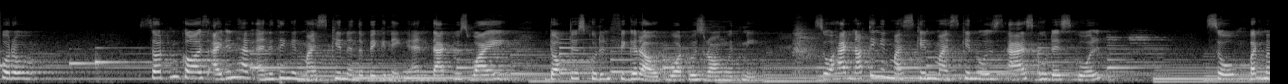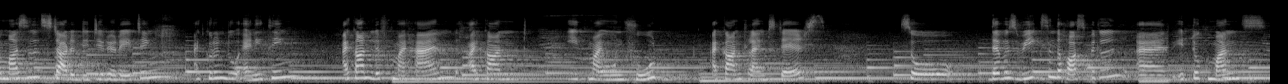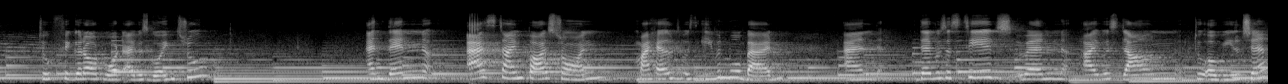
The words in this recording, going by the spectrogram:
For a certain cause, I didn't have anything in my skin in the beginning, and that was why doctors couldn't figure out what was wrong with me. So I had nothing in my skin. My skin was as good as gold. So, but my muscles started deteriorating. I couldn't do anything. I can't lift my hand. I can't eat my own food. I can't climb stairs. So there was weeks in the hospital, and it took months to figure out what I was going through. And then, as time passed on, my health was even more bad. And there was a stage when I was down to a wheelchair,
